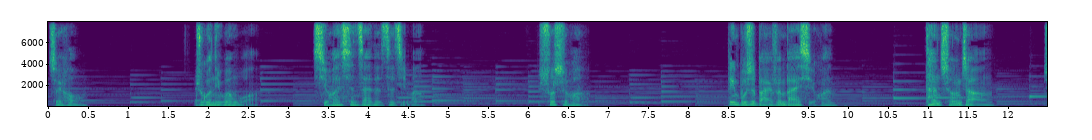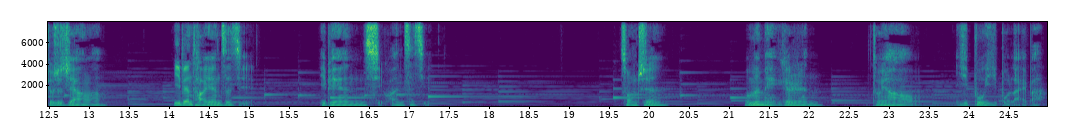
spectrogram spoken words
最后，如果你问我喜欢现在的自己吗？说实话，并不是百分百喜欢。但成长就是这样了，一边讨厌自己，一边喜欢自己。总之，我们每个人都要。一步一步来吧，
